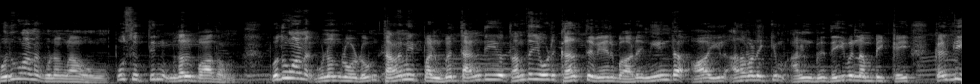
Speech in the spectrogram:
பொதுவான குணங்களாகும். பூசத்தின் முதல் பாதம். பொதுவான குணங்களோடும் தலைமை பண்பு தந்தையோ தந்தையோடு கருத்து வேறுபாடு நீண்ட ஆயுள் அரவணைக்கும் அன்பு தெய்வ நம்பிக்கை கல்வி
